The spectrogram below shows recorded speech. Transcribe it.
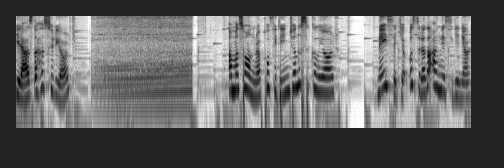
Biraz daha sürüyor. Ama sonra Pofidik'in canı sıkılıyor. Neyse ki o sırada annesi geliyor.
